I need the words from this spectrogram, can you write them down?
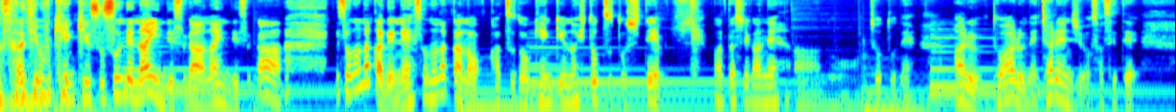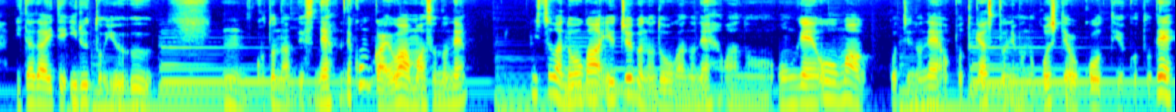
何も研究進んでないんですが、ないんですが、その中でね、その中の活動、研究の一つとして、私がね、あの、ちょっとね、ある、とあるね、チャレンジをさせていただいているという、うん、ことなんですね。で、今回は、まあそのね、実は動画、YouTube の動画のね、あの、音源を、まあ、こっちのね、ポッドキャストにも残しておこうっていうことで、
